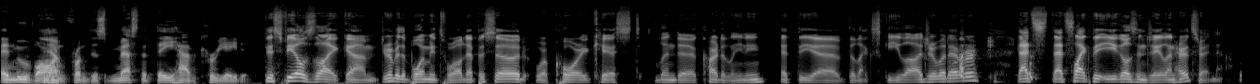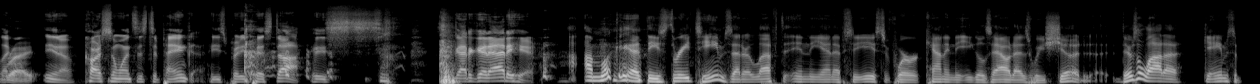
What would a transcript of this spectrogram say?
and move on yeah. from this mess that they have created. This feels like um, do you remember the Boy Meets World episode where Corey kissed Linda Cardellini at the uh, the like ski lodge or whatever? that's that's like the Eagles and Jalen Hurts right now. Like, right. You know, Carson Wentz is Topanga. He's pretty pissed off. He's got to get out of here. I'm looking at these three teams that are left in the NFC East. If we're counting the Eagles out as we should, there's a lot of games that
